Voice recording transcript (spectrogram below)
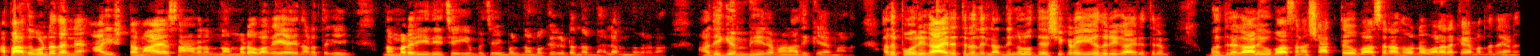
അപ്പോൾ അതുകൊണ്ട് തന്നെ ആ ഇഷ്ടമായ സാധനം നമ്മുടെ വകയായി നടത്തുകയും നമ്മുടെ രീതിയിൽ ചെയ്യുമ്പോൾ ചെയ്യുമ്പോൾ നമുക്ക് കിട്ടുന്ന ഫലം എന്ന് പറയുന്നത് അതിഗംഭീരമാണ് അതികേമാണ് അതിപ്പോൾ ഒരു കാര്യത്തിനെന്നില്ല. നിങ്ങൾ ഉദ്ദേശിക്കുന്ന ഏതൊരു കാര്യത്തിനും ഭദ്രകാളി ഉപാസന ശാക്ത ഉപാസന എന്ന് പറഞ്ഞാൽ വളരെ കേമം തന്നെയാണ്.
